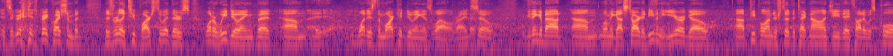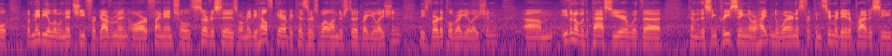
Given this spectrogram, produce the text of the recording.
it's, a great, it's a great question, but there's really two parts to it. There's what are we doing, but um, what is the market doing as well, right? So if you think about um, when we got started, even a year ago, uh, people understood the technology, they thought it was cool, but maybe a little nichey for government or financial services or maybe healthcare because there's well understood regulation, these vertical regulation. Um, even over the past year with the kind of this increasing or heightened awareness for consumer data privacy,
